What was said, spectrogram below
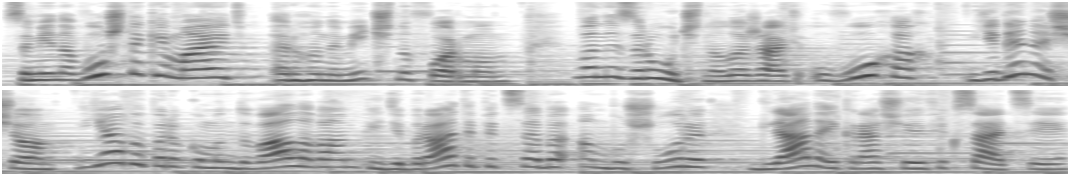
Самі навушники мають ергономічну форму. Вони зручно лежать у вухах. Єдине, що я би порекомендувала вам підібрати під себе амбушури для найкращої фіксації,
